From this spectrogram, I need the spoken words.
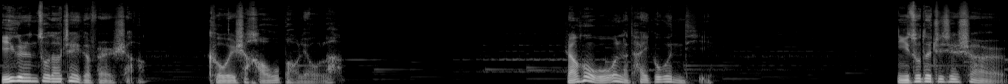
一个人做到这个份上，可谓是毫无保留了。然后我问了他一个问题：你做的这些事儿，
